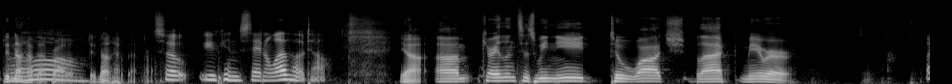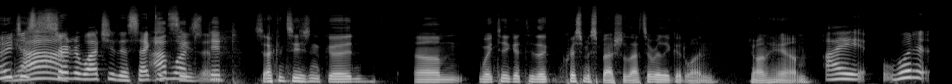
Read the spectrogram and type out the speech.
Did not have that problem. Oh. Did not have that problem. So you can stay in a love hotel. Yeah. Um, Carrie Lynn says we need to watch Black Mirror. I just started watching the second I watched season. it. Second season good. Um, wait till you get to the Christmas special. That's a really good one. Jon Hamm. I what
